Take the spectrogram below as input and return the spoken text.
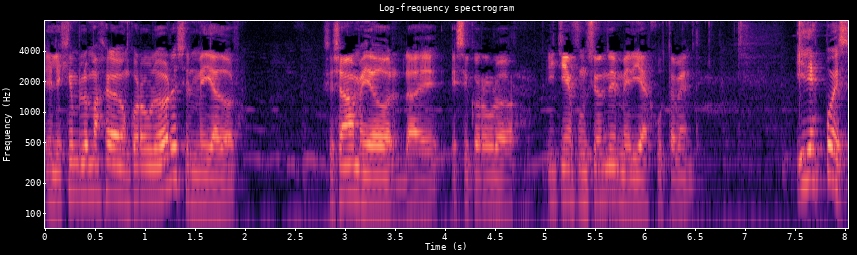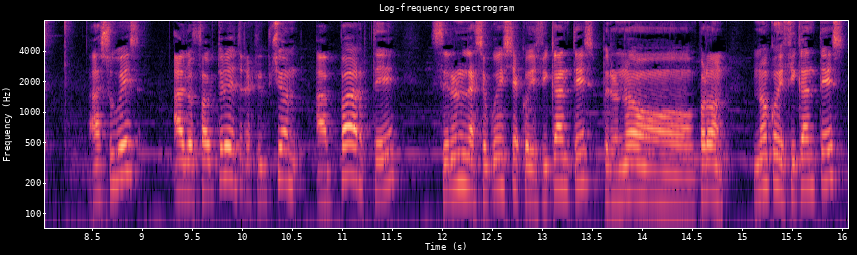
el ejemplo más claro de un corregulador es el mediador. Se llama mediador la de ese corregulador. Y tiene función de mediar justamente. Y después, a su vez, a los factores de transcripción aparte serán las secuencias codificantes, pero no, perdón, no codificantes,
